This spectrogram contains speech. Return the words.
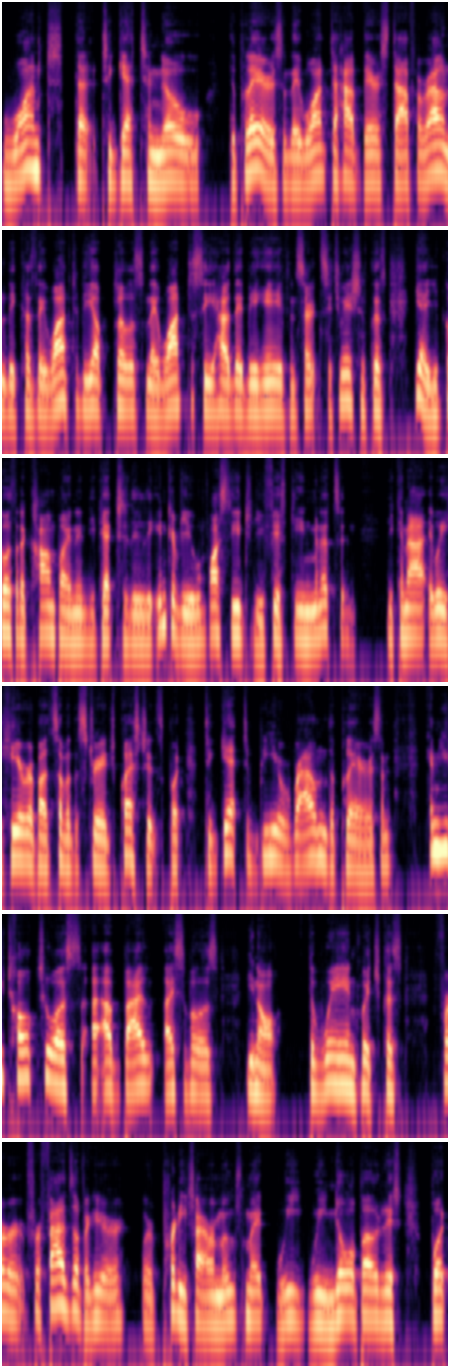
want that to get to know the players and they want to have their staff around because they want to be up close and they want to see how they behave in certain situations. Because yeah, you go to the combine and you get to do the interview. What's the interview? Fifteen minutes, and you can add, we hear about some of the strange questions, but to get to be around the players and can you talk to us about, I suppose, you know, the way in which because for for fans over here, we're pretty far it. We we know about it, but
